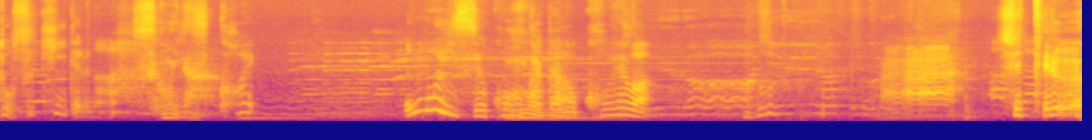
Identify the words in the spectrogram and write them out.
ドス聞いてるな。すごいな。すごい。重いんすよこの方の声は。あー知ってる。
